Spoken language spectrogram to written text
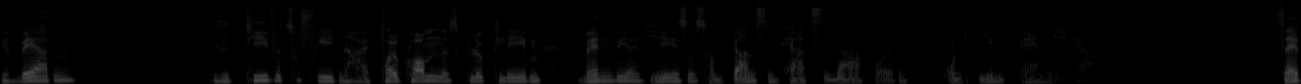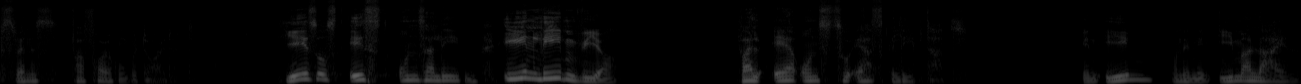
Wir werden diese tiefe Zufriedenheit, vollkommenes Glück leben, wenn wir Jesus vom ganzen Herzen nachfolgen und ihm ähnlich werden. Selbst wenn es Verfolgung bedeutet. Jesus ist unser Leben. Ihn lieben wir, weil er uns zuerst geliebt hat. In ihm und in ihm allein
